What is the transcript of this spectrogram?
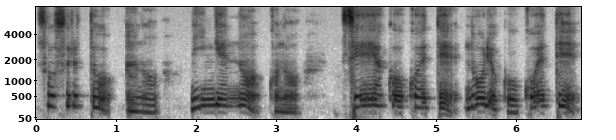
そうするとあの人間のこの制約を超えて能力を超えて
